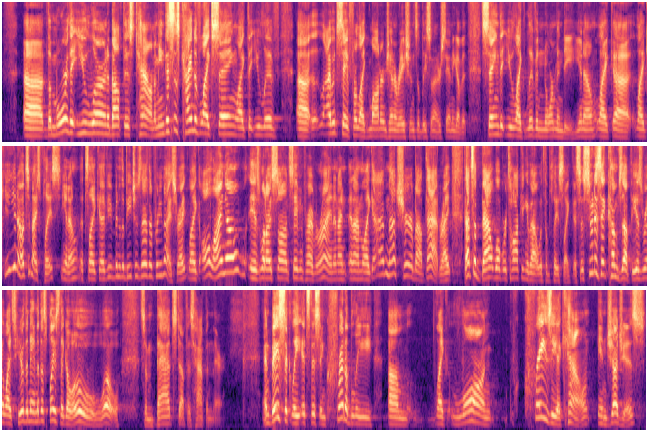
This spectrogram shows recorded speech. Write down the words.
Uh, the more that you learn about this town, I mean, this is kind of like saying like that you live uh, I would say for like modern generations, at least an understanding of it, saying that you like live in Normandy, you know, like, uh, like you know, it's a nice place, you know. It's like, have you been to the beaches there? They're pretty nice, right? Like, all I know is what I saw in Saving Private Ryan, and I'm, and I'm like, I'm not sure about that, right? That's about what we're talking about with a place like this. As soon as it comes up, the Israelites hear the name of this place, they go, oh, whoa, some bad stuff has happened there. And basically, it's this incredibly um, like long crazy account in Judges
